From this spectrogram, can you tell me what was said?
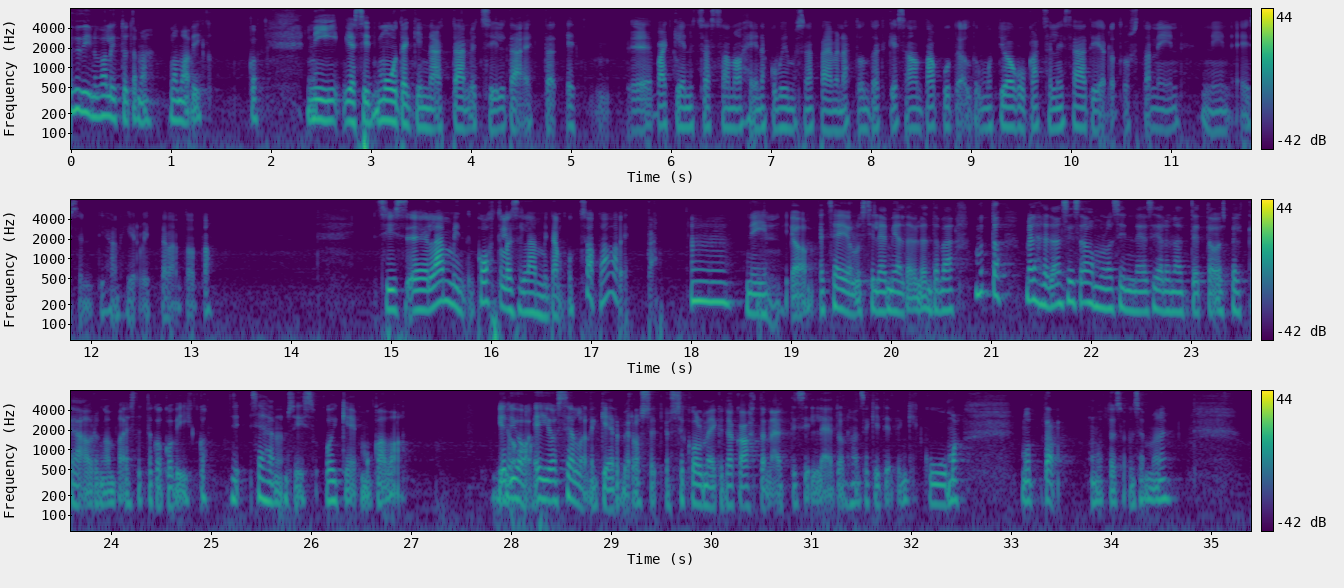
hyvin valittu tämä lomaviikko viikko. Niin, ja sitten muutenkin näyttää nyt siltä, että et, e, vaikka ei nyt saa sanoa heinäkuun viimeisenä päivänä, tuntuu, että kesä on taputeltu, mutta joo, kun katselin säätiedotusta, niin, niin ei se nyt ihan hirvittävän tota... Siis e, lämmin, kohtalaisen lämmintä, mutta sataa vettä. Mm, niin, mm. joo, että se ei ollut silleen mieltä ylentävää. Mutta me lähdetään siis aamulla sinne ja siellä näytti, että olisi pelkkää auringonpaistetta koko viikko. Sehän on siis oikein mukavaa. Ja joo. joo, ei ole sellainen kerberos, että jos se 32 näytti silleen, että onhan sekin tietenkin kuuma, mutta, mutta se on semmoinen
